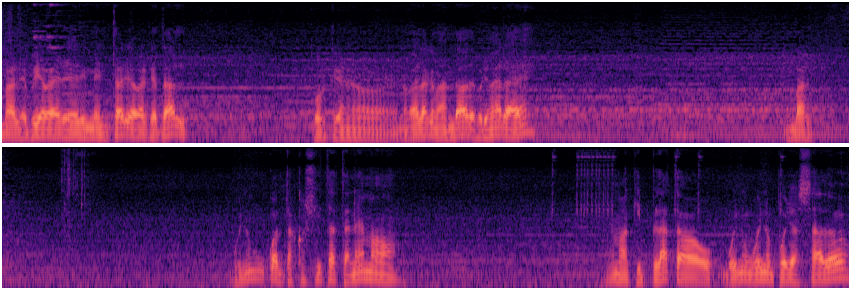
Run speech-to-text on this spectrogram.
Vale, voy a ver el inventario A ver qué tal Porque no, no es la que me han dado de primera, ¿eh? Vale Bueno, ¿cuántas cositas tenemos? Tenemos aquí plata Bueno, bueno, pollo asado.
